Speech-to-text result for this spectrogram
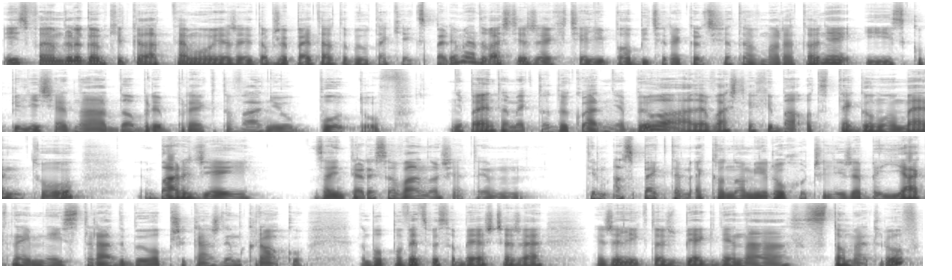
I swoją drogą kilka lat temu, jeżeli dobrze pamiętam, to był taki eksperyment właśnie, że chcieli pobić rekord świata w maratonie i skupili się na dobrym projektowaniu butów. Nie pamiętam jak to dokładnie było, ale właśnie chyba od tego momentu bardziej zainteresowano się tym tym aspektem ekonomii ruchu, czyli żeby jak najmniej strat było przy każdym kroku. No bo powiedzmy sobie jeszcze, że jeżeli ktoś biegnie na 100 metrów,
